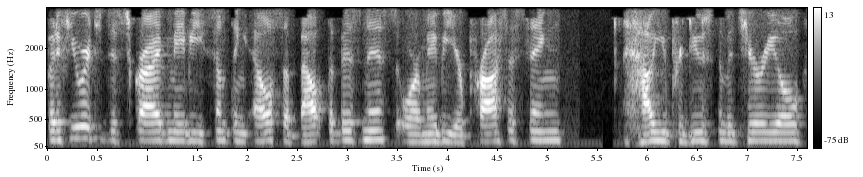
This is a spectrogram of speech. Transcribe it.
But if you were to describe maybe something else about the business or maybe your processing, how you produce the material,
